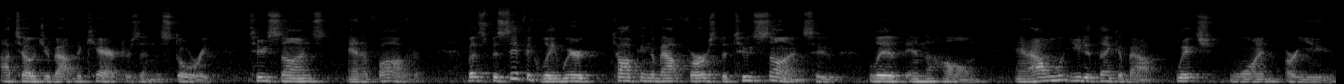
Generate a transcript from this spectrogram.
I told you about the characters in the story two sons and a father. But specifically, we're talking about first the two sons who lived in the home. And I want you to think about which one are you.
